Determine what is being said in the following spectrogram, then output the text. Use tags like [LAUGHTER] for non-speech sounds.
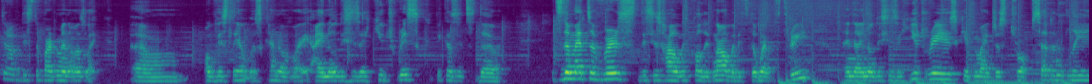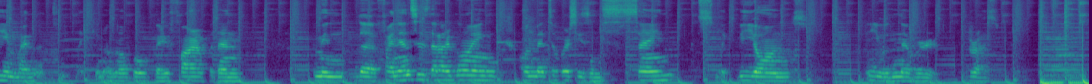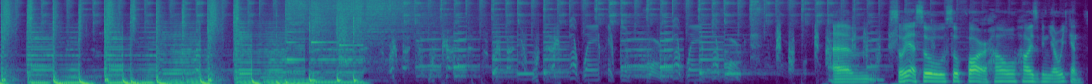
director of this department, I was like, um, obviously, I was kind of like, I know this is a huge risk because it's the it's the metaverse. This is how we call it now, but it's the Web three, and I know this is a huge risk. It might just drop suddenly. It might not, like you know not go very far. But then, I mean, the finances that are going on metaverse is insane. It's like beyond you would never grasp. Um, so yeah, so so far, how how has been your weekend?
